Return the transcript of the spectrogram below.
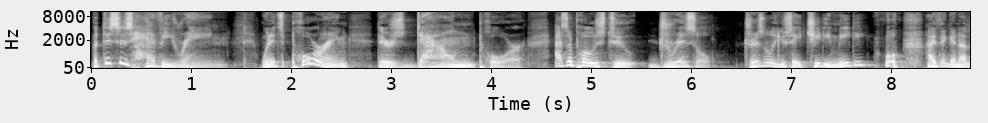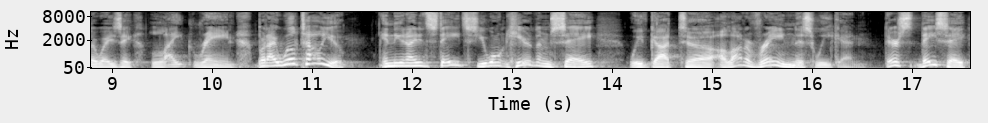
but this is heavy rain. When it's pouring, there's downpour, as opposed to drizzle. Drizzle, you say chirimiri? I think another way is a light rain. But I will tell you, in the United States, you won't hear them say, We've got uh, a lot of rain this weekend. There's, they say,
